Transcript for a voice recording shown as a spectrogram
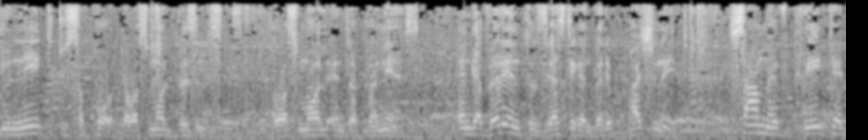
you need to support our small businesses, our small entrepreneurs. And they're very enthusiastic and very passionate. Some have created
